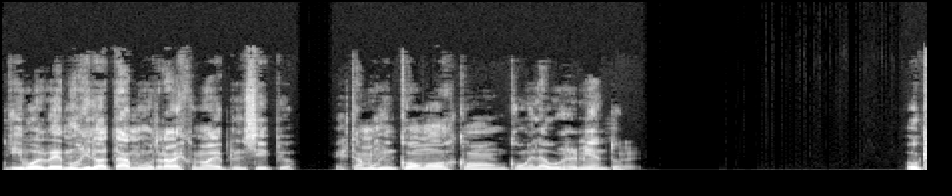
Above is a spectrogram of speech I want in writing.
Y volvemos y lo atamos otra vez con lo del principio. Estamos incómodos con, con el aburrimiento. Ok.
